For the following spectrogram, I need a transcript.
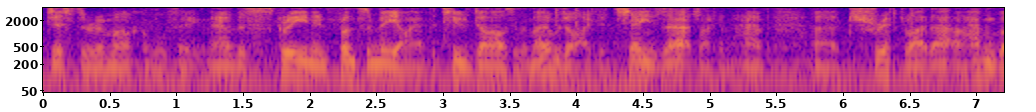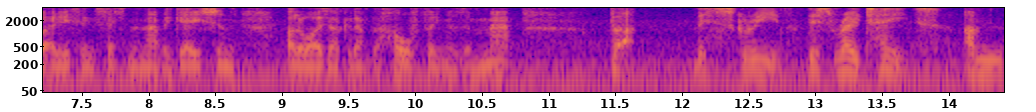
just a remarkable thing. Now the screen in front of me, I have the two dials at the moment, I could change that, I can have a trip like that. I haven't got anything set in the navigation, otherwise I could have the whole thing as a map. But this screen, this rotates. I'm,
